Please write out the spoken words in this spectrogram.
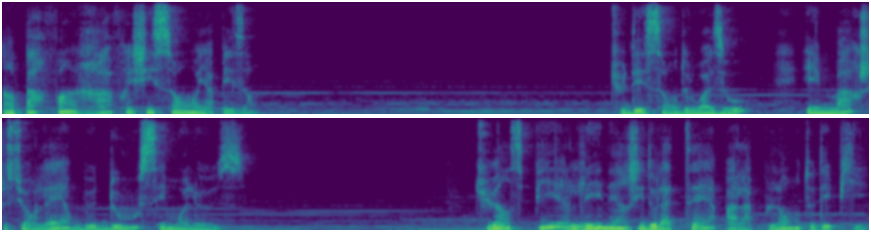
un parfum rafraîchissant et apaisant. Tu descends de l'oiseau et marches sur l'herbe douce et moelleuse. Tu inspires l'énergie de la terre par la plante des pieds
